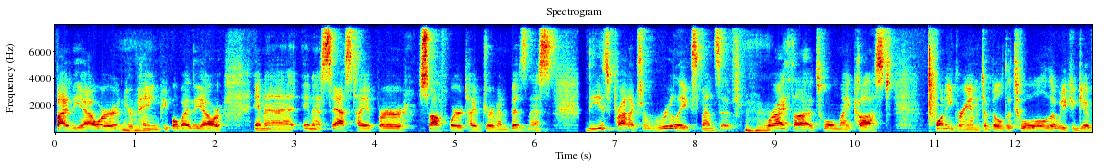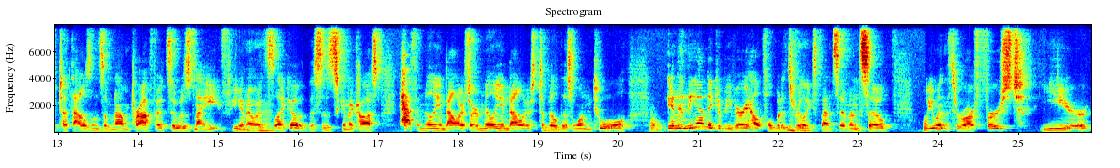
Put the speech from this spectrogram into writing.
by the hour and you're mm-hmm. paying people by the hour in a in a SaaS type or software type driven business these products are really expensive mm-hmm. where I thought a tool might cost 20 grand to build a tool that we could give to thousands of nonprofits, it was naive. You know, mm-hmm. it's like, oh, this is going to cost half a million dollars or a million dollars to build this one tool. And in the end, it could be very helpful, but it's mm-hmm. really expensive. And so we went through our first year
